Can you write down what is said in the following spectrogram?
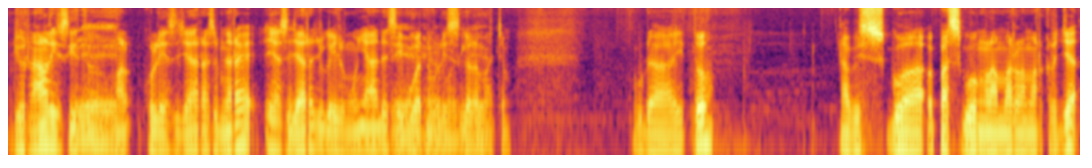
jurnalis gitu, Iya, iya. mal- kuliah sejarah. Sebenarnya ya sejarah juga ilmunya ada sih Iya, buat nulis segala iya. macam. Udah itu habis gua pas gua ngelamar-lamar kerja,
